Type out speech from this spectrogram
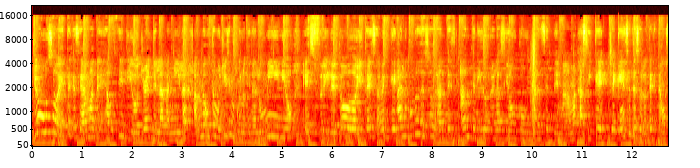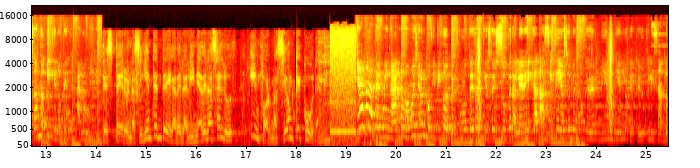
Yo uso este que se llama The Healthy Deodorant de la vanilla. A mí me gusta muchísimo porque no tiene aluminio, es free de todo y ustedes saben que algunos desodorantes han tenido relación con cáncer de mama. Así que chequen ese desodorante que están usando y que no tenga aluminio. Te espero en la siguiente entrega de la línea de la salud, información que cura. Ya para terminar, nos vamos a echar un poquitico de perfume. Ustedes saben que yo soy súper alérgica, así que yo siempre tengo que ver bien, bien lo que estoy utilizando.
